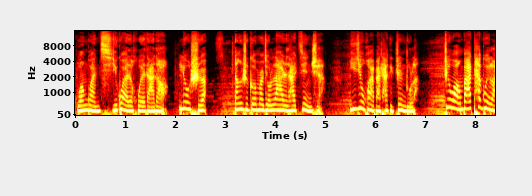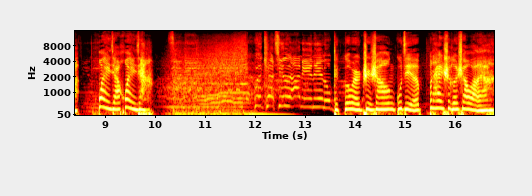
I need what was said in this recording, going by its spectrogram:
网管奇怪的回答道六十。当时哥们儿就拉着他进去，一句话把他给镇住了。这网吧太贵了，换一家换一家。这哥们儿智商估计不太适合上网呀。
